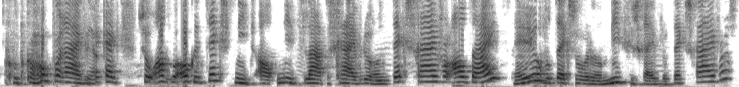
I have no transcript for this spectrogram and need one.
goedkoper eigenlijk. Kijk, zoals we ook een tekst niet, al, niet laten schrijven door een tekstschrijver altijd. Heel veel teksten worden dan niet geschreven door tekstschrijvers.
